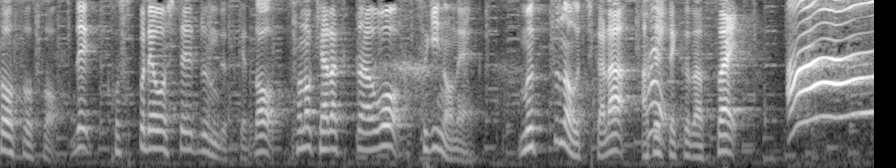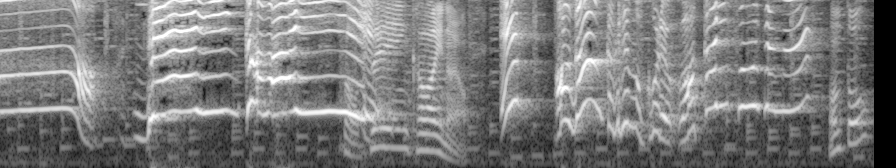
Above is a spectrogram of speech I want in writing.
そうそうそう。でコスプレをしてるんですけどそのキャラクターを次のね6つのうちから当ててください、あー全員かそうわいい全員可愛いのよ。え？あなんかでもこれ分かりそう本当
